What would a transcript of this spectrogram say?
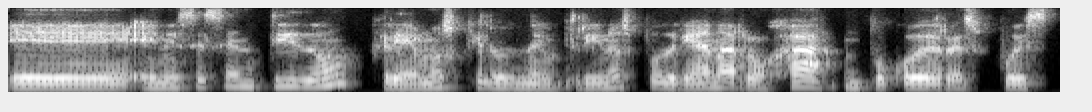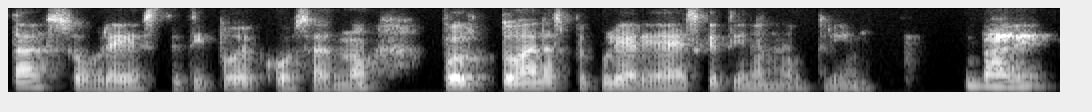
Eh, en ese sentido, creemos que los neutrinos podrían arrojar un poco de respuesta sobre este tipo de cosas, ¿no? Por todas las peculiaridades que tiene el neutrino. Vale.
